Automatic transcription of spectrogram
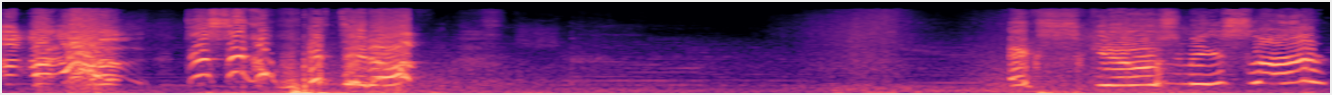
Uh, uh, uh this nigga picked it up. Excuse me, sir?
